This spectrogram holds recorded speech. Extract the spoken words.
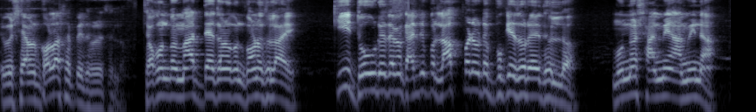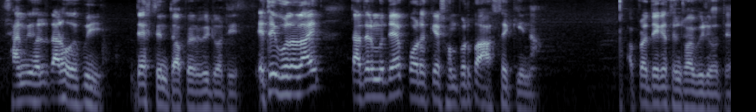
এবং সে আমার গলা চেপে ধরেছিল। যখন মার দেয় তখন গণধোলায় কি দৌড়ে দেবে? গাড়ির উপর লাভ পরে ওটা বুকে ধরে ধরলো। মনে স্বামী, আমি না। স্বামী হলে তার হইবি দেখছেন তো আপনার ভিডিওটি। এতেই বোঝা যায় তাদের মধ্যে পরকীয় সম্পর্ক আছে কি না আপনারা দেখেছেন সব ভিডিওতে।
